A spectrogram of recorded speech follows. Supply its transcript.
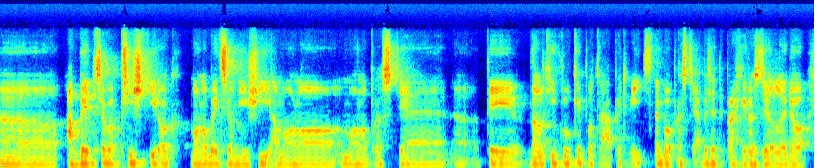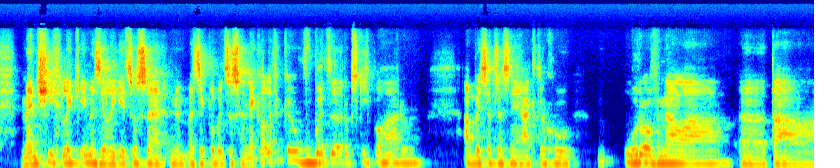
Eh, aby třeba příští rok mohlo být silnější a mohlo, mohlo prostě eh, ty velký kluky potrápit víc, nebo prostě, aby se ty prachy rozdělily do menších lig i mezi ligy, co se, mezi kluby, co se nekvalifikují vůbec do evropských pohárů, aby se přesně nějak trochu urovnala ta,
